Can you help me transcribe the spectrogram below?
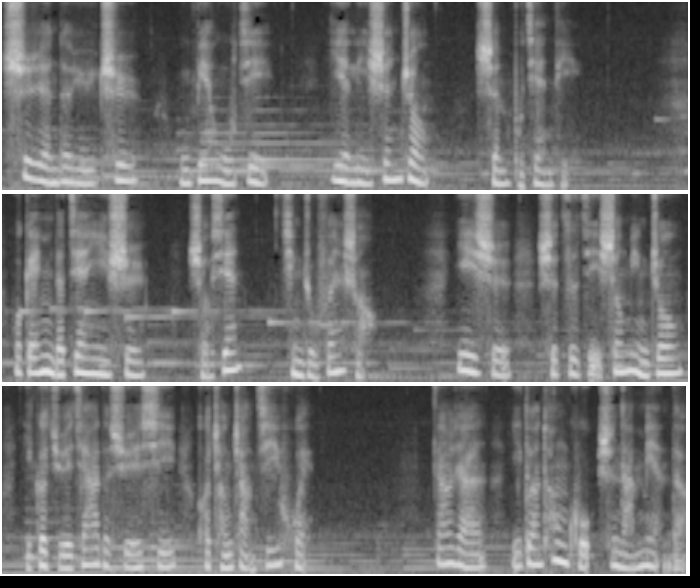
世人的愚痴无边无际，业力深重，深不见底。我给你的建议是：首先庆祝分手，意识是自己生命中一个绝佳的学习和成长机会。当然，一段痛苦是难免的，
